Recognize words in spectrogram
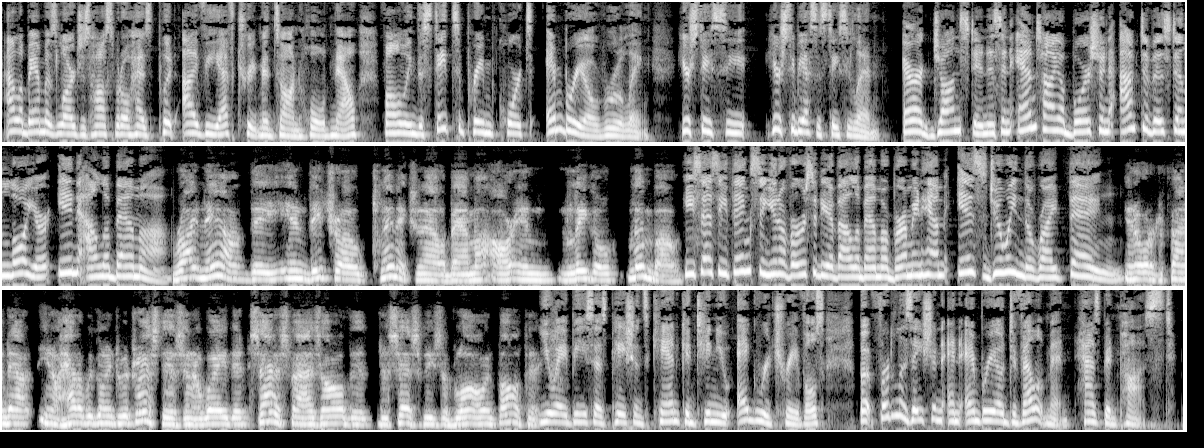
Alabama's largest hospital has put IVF treatments on hold now following the state Supreme Court's embryo ruling. Here's Stacey, here's CBS's Stacey Lynn. Eric Johnston is an anti-abortion activist and lawyer in Alabama. Right now, the in vitro clinics in Alabama are in legal limbo. He says he thinks the University of Alabama Birmingham is doing the right thing. In order to find out, you know, how are we going to address this in a way that satisfies all the necessities of law and politics? UAB says patients can continue egg retrievals, but fertilization and embryo development has been paused.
